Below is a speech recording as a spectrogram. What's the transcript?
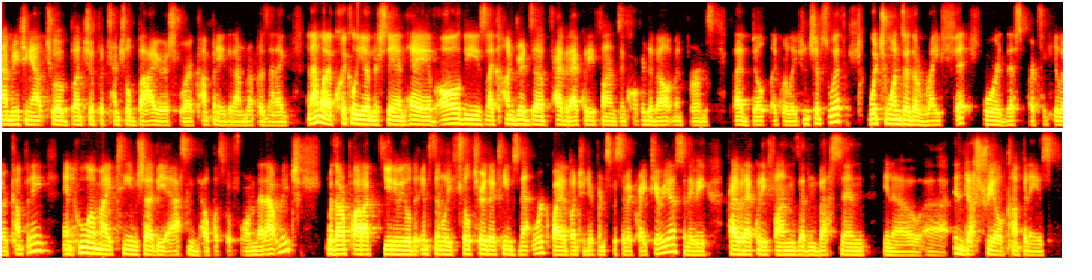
I'm reaching out to a bunch of potential buyers for a company that I'm representing. And I want to quickly understand, hey, of all these like hundreds of private equity funds and corporate development firms that I've built like relationships with, which ones are the right fit for this particular company? And who on my team should I be asking to help us perform that outreach? With our product, you'd be able to instantly filter their team's network by a bunch of different specific criteria. So maybe private equity funds that invest in, you know, uh, industrial companies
